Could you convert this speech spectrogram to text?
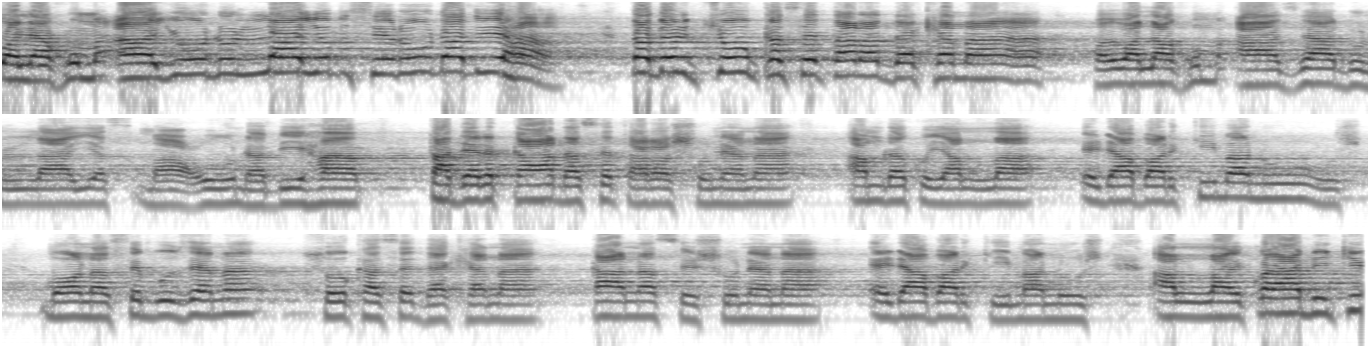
ওয়ালাহুম আয়ুনুল্লাহ ইউবসিরুনা বিহা। তাদের চোখ আছে তারা দেখে না, ওয়ালাহুম তাদের কান আছে তারা শুনে না। আমরা কই, আল্লাহ, এটা আবার কি মানুষ? মন আছে বুঝে না, চোখ আছে দেখে না। কান আছে, শুনে না। এটা আবার কি মানুষ? আল্লাহ কয়, আমি কি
